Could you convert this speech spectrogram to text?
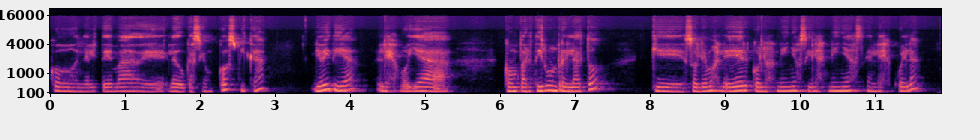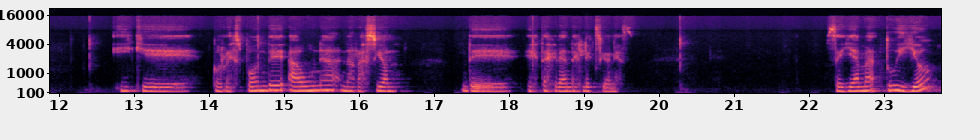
con el tema de la educación cósmica y hoy día les voy a compartir un relato que solemos leer con los niños y las niñas en la escuela y que corresponde a una narración de estas grandes lecciones. Se llama Tú y yo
